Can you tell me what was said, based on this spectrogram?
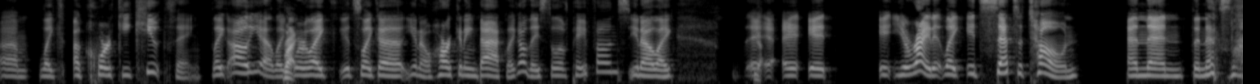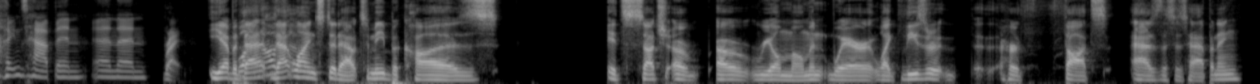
um, like a quirky, cute thing. Like, oh yeah, like Right. we're like it's like a you know harkening back, like oh they still have payphones, you know, like Yeah. it, it it it you're right. It like it sets a tone, and then the next lines happen, and then right Yeah, but Well, that and that line stood out to me because it's such a a real moment where like these are uh, her thoughts as this is happening.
